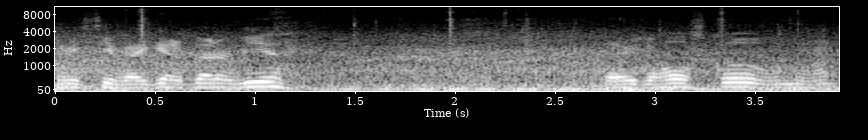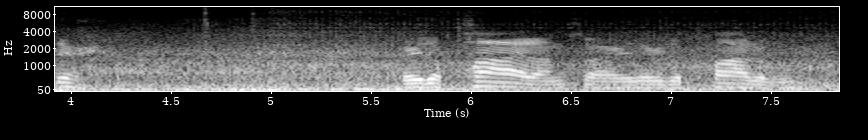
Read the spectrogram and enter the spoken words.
Let me see if I can get a better view. There's a whole school of them out there. There's a pod, I'm sorry, there's a pod of them.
